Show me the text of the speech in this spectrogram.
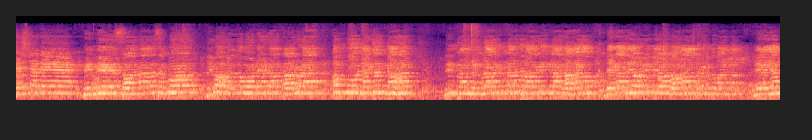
పూర్ణమేవావశిష్యతే దిండి స్వానాల శంభో దివో కారుడ అంబుజ చంగా నింద్ర నింద్ర నింద్ర దివా నింద్ర దేగాదియో నిండియో డోనా నిలయం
